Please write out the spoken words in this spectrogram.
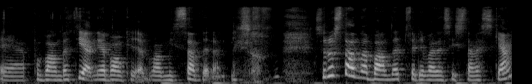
eh, på bandet igen. Jag bara okej, jag bara missade den. Liksom. Så då stannar bandet för det var den sista väskan.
